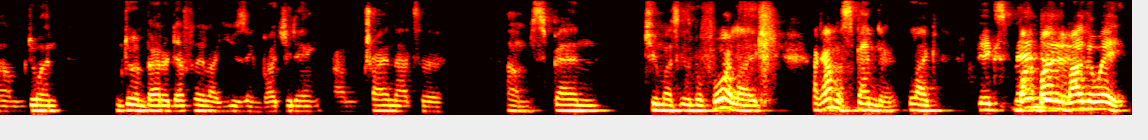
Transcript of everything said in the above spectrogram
I'm doing, I'm doing better. Definitely like using budgeting. I'm trying not to, um, spend too much because before, like, like I'm a spender. Like, Big by, spender. by, by the way,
